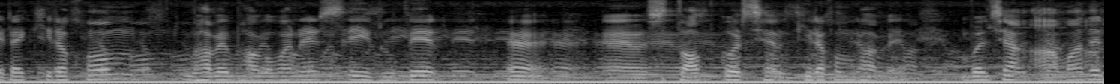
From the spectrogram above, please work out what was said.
এটা কীরকম ভাবে ভগবানের সেই রূপের স্তব করছেন, কীরকম ভাবে? বলছে, আমাদের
